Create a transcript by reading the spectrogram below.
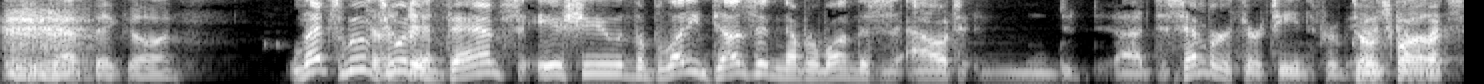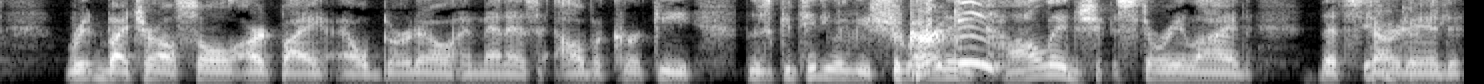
keep that bit going. Let's move to an advance issue. The Bloody Dozen, number one. This is out uh, December 13th from Don't Image Comics. It written by Charles Soule, art by Alberto Jimenez Albuquerque. This is continuing the Shrouded College storyline that started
